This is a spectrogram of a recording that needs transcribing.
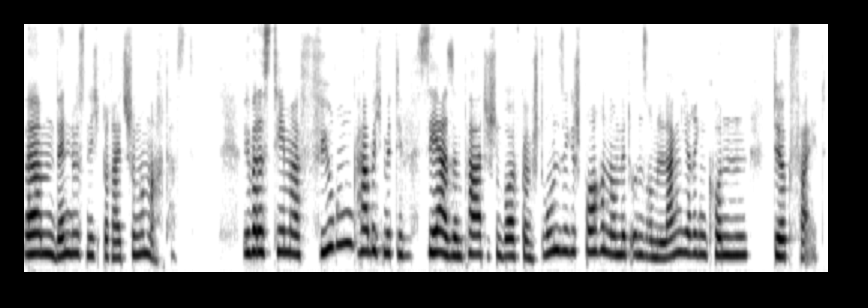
ähm, wenn du es nicht bereits schon gemacht hast. Über das Thema Führung habe ich mit dem sehr sympathischen Wolfgang Struensee gesprochen und mit unserem langjährigen Kunden Dirk Veit.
